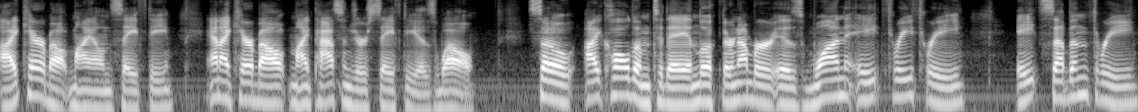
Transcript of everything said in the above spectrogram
I care about my own safety and I care about my passengers' safety as well. So I called them today and look, their number is 1 833 873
